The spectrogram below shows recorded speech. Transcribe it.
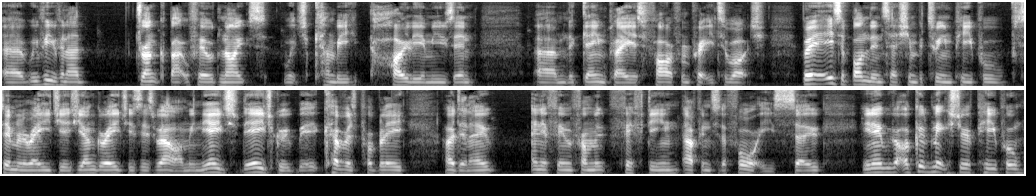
Uh, we've even had drunk battlefield nights, which can be highly amusing. Um, the gameplay is far from pretty to watch, but it is a bonding session between people similar ages, younger ages as well. I mean, the age the age group it covers probably I don't know anything from 15 up into the 40s. So you know we've got a good mixture of people,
